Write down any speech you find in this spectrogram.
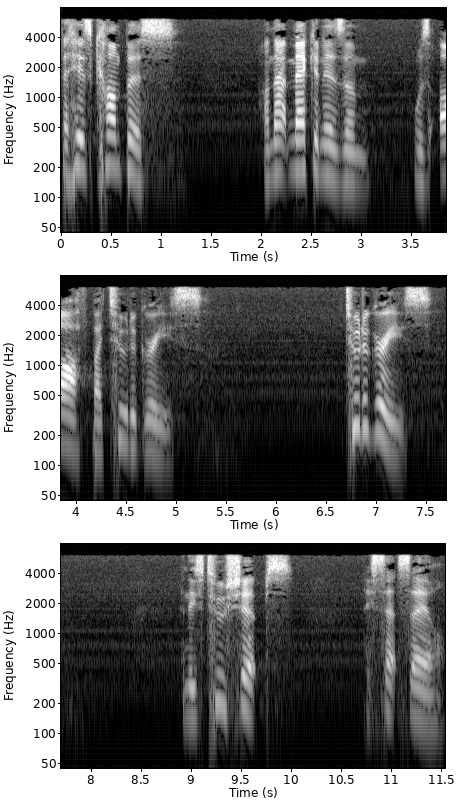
that his compass on that mechanism was off by two degrees two degrees. And these two ships, they set sail.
